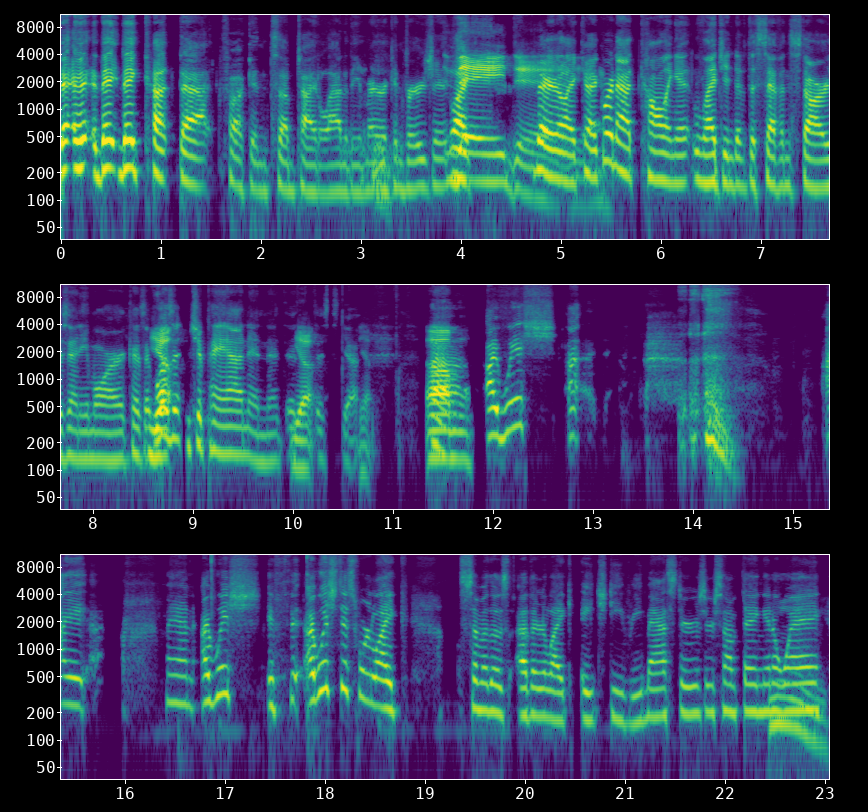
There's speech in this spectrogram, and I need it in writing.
So and they, they cut that fucking subtitle out of the american version like they did. they're like, yeah. like we're not calling it legend of the seven stars anymore because it wasn't japan and it, it Yeah. just yeah Yeah. Uh, um i wish I, I man, I wish if th- I wish this were like some of those other like HD remasters or something in a way mm, mhm.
